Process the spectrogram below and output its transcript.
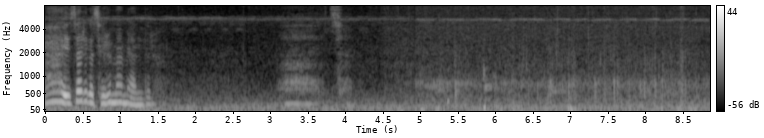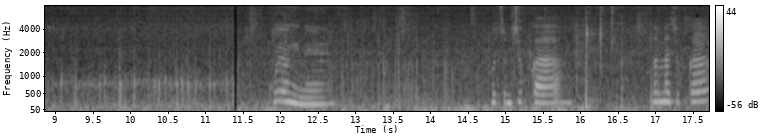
아, 이 자리가 제일 마음에 안 들어. 아, 참. 고양이네. 뭐 좀 줄까? 맘마 줄까?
